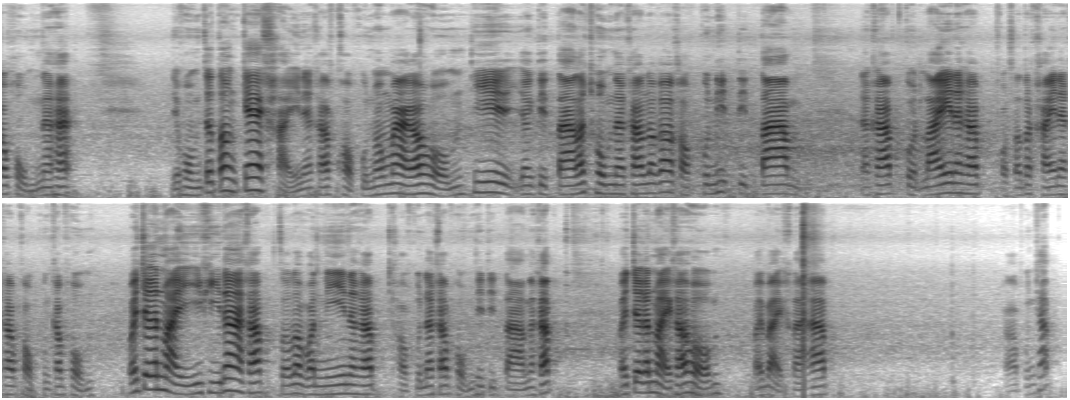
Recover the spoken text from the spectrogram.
กับผมนะฮะเดี๋ยวผมจะต้องแก้ไขนะครับ ขอบคุณมากๆครับผมที่ยังติดตามรับชมนะครับ แล้วก็ขอบคุณที่ติดตามนะครับ กดไลค์นะครับกดซับสไครต์นะครับ ขอบคุณครับผม ไว้เจอกันใหม่ EP หน้าครับสำหรับวันนี้นะครับ ขอบคุณนะครับผมที่ติดตามนะครับ ไว้เจอกันใหม่ครับผมบ๊ายบายครับ อบคุณครับ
